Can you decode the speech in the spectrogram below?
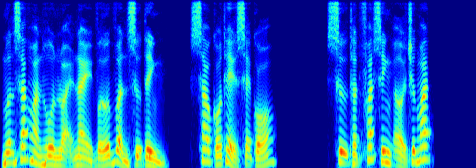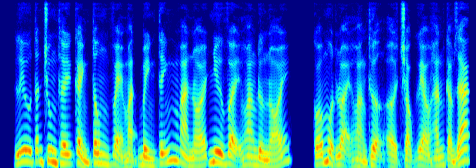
Mượn xác hoàn hồn loại này vớ vẩn sự tình, sao có thể sẽ có? Sự thật phát sinh ở trước mắt. Lưu Tấn Trung thấy cảnh tông vẻ mặt bình tĩnh mà nói như vậy hoang đường nói, có một loại hoàng thượng ở chọc ghẹo hắn cảm giác.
